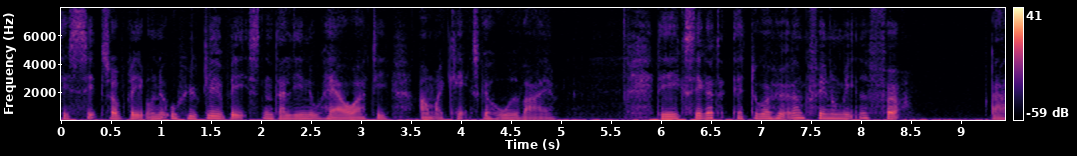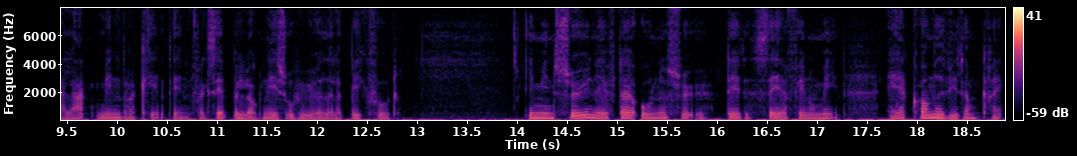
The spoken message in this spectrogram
Det sindsoprivende, uhyggelige væsen, der lige nu hærger de amerikanske hovedveje. Det er ikke sikkert, at du har hørt om fænomenet før. Der er langt mindre kendt end for eksempel Loch ness eller Bigfoot. I min søgen efter at undersøge dette sære fænomen, er jeg kommet vidt omkring.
